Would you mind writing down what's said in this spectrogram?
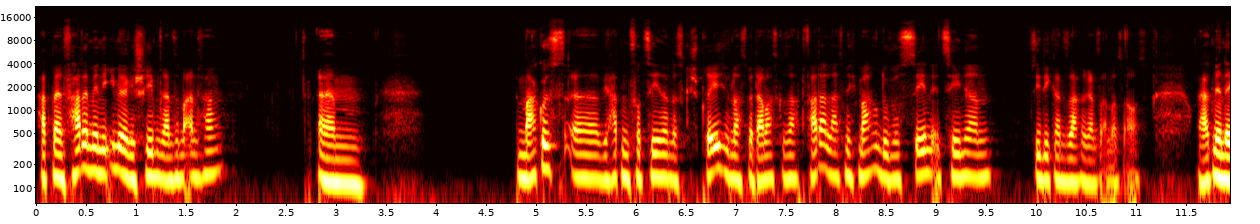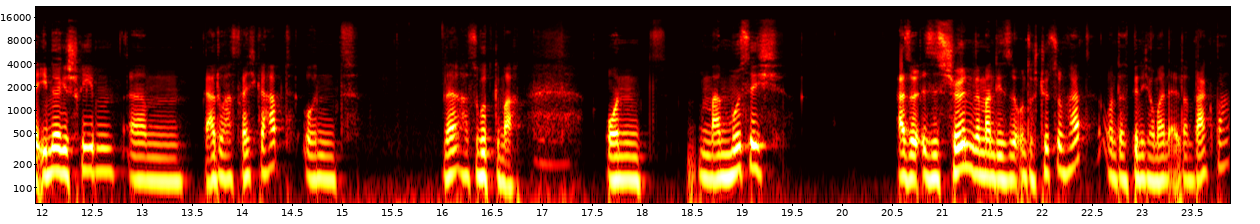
hat mein Vater mir eine E-Mail geschrieben, ganz am Anfang. Ähm, Markus, äh, wir hatten vor zehn Jahren das Gespräch und du hast mir damals gesagt, Vater, lass mich machen, du wirst sehen, in zehn Jahren sieht die ganze Sache ganz anders aus. Und er hat mir in der E-Mail geschrieben, ähm, ja, du hast recht gehabt und ne, hast du gut gemacht. Und man muss sich, also es ist schön, wenn man diese Unterstützung hat und das bin ich auch meinen Eltern dankbar,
